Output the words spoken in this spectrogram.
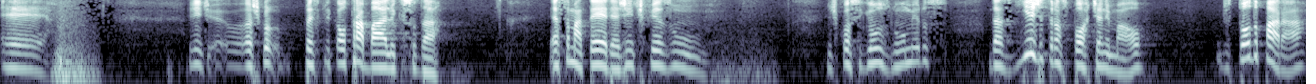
É... Gente, acho que para explicar o trabalho que isso dá. Essa matéria, a gente fez um. A gente conseguiu os números das guias de transporte animal de todo o Pará,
